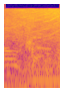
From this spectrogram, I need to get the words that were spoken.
Welcome.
